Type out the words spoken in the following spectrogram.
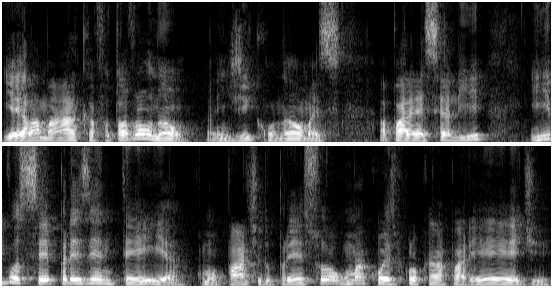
E aí ela marca, fotógrafo ou não, indica ou não, mas aparece ali e você presenteia como parte do preço alguma coisa para colocar na parede,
